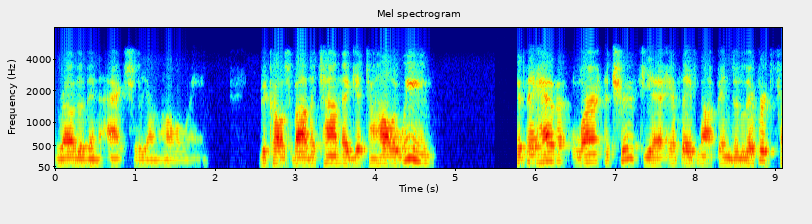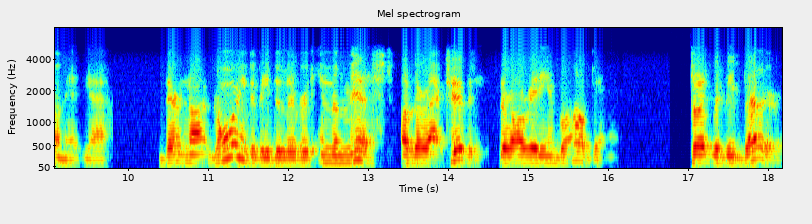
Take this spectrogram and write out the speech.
rather than actually on Halloween. Because by the time they get to Halloween, if they haven't learned the truth yet, if they've not been delivered from it yet, they're not going to be delivered in the midst of their activity. They're already involved in it. So it would be better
